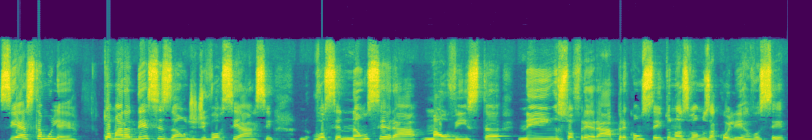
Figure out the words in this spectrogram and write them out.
Se esta mulher tomar a decisão de divorciar-se, você não será mal vista, nem sofrerá preconceito. Nós vamos acolher você,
